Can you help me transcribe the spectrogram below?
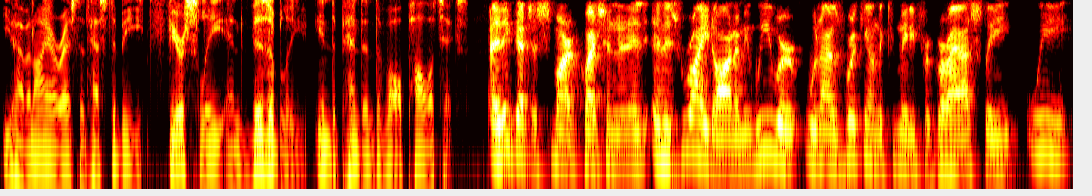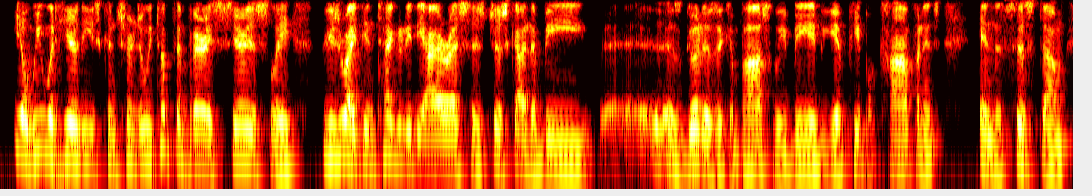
you have an IRS that has to be fiercely and visibly independent of all politics. I think that's a smart question, and, it, and it's right on. I mean, we were when I was working on the committee for Grassley, we you know we would hear these concerns, and we took them very seriously because you're right, the integrity of the IRS has just got to be uh, as good as it can possibly be to give people confidence in the system.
